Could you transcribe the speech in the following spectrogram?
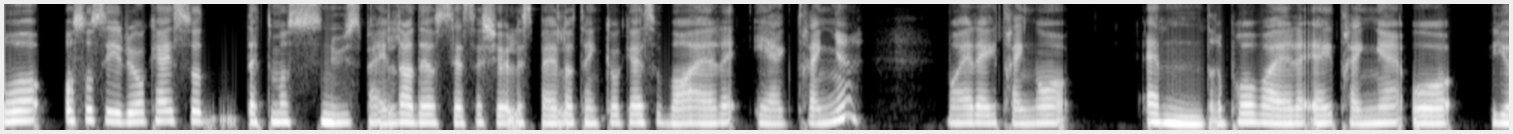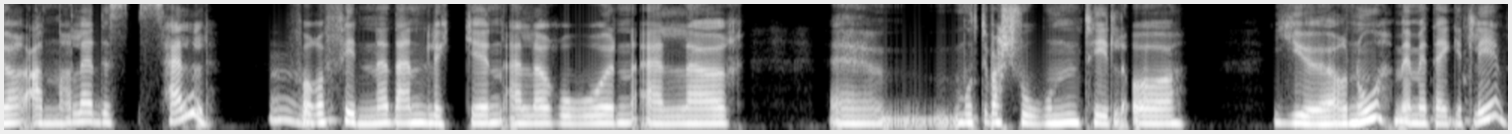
Og, og så sier du ok, så dette med å snu speil, da, det å se seg sjøl i speilet og tenke ok, så hva er det jeg trenger? Hva er det jeg trenger å endre på? Hva er det jeg trenger å gjøre annerledes selv? Mm. for å finne den lykken eller roen eller eh, motivasjonen til å gjøre noe med mitt eget liv,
